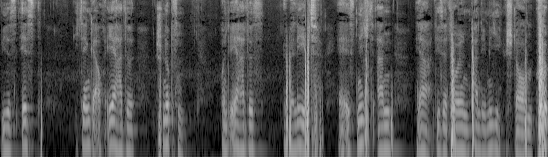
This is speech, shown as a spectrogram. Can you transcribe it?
wie es ist. Ich denke, auch er hatte Schnupfen und er hat es überlebt. Er ist nicht an ja, dieser tollen Pandemie gestorben.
